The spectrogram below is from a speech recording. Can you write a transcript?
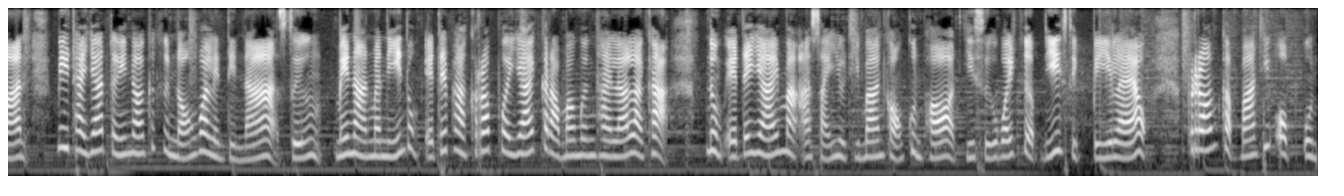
มัน มีทายาทตัวน้อยก็คือน้องวาเลนติน่าซึ่งไม่นานมานี้หนุ่มเอสได้พาครอบครัวย้ายกลับมาเมืองไทยแล้วล่ะค่ะ หนุ่มเอสได้ย้ายมาอาศัยอยู่ที่บ้านของคุณพ่อที่ซื้อไว้เกือบ 20 ปีแล้ว พร้อมกับบ้านที่อบอุ่น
